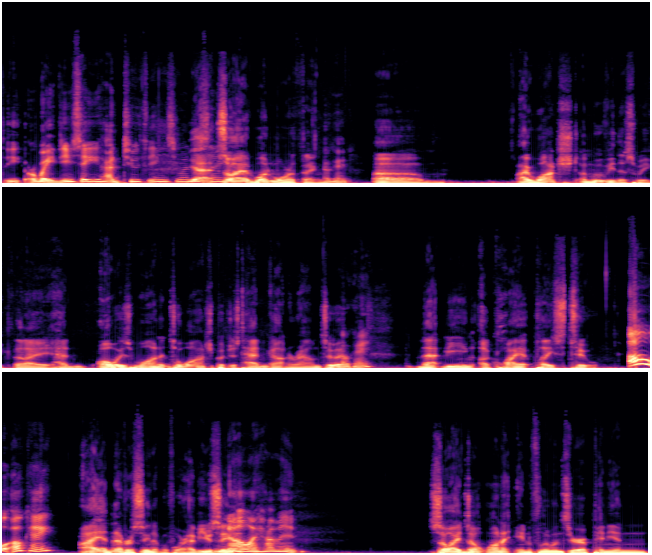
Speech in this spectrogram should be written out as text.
the, or wait? Did you say you had two things you wanted Yeah, to say? so I had one more thing. okay. Um, I watched a movie this week that I had always wanted to watch but just hadn't gotten around to it. Okay. That being A Quiet Place Two. Oh, okay. I had never seen it before. Have you seen it? No, I haven't. So I don't want to influence your opinion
